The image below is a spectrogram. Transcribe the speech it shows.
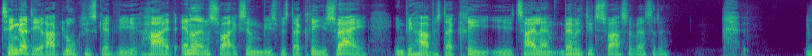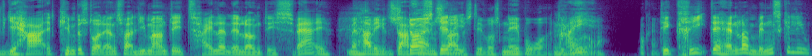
tænker, det er ret logisk, at vi har et andet ansvar, eksempelvis hvis der er krig i Sverige, end vi har, hvis der er krig i Thailand. Hvad vil dit svar så være til det? Vi har et kæmpestort ansvar, lige meget om det er i Thailand eller om det er i Sverige. Men har vi ikke et større forskellige... ansvar, hvis det er vores naboer, det Nej, går ud over? Okay. det er krig, det handler om menneskeliv.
